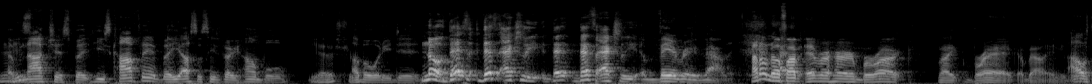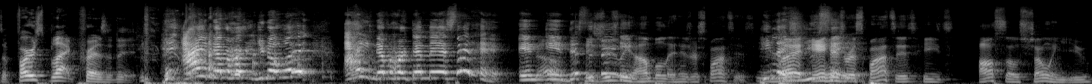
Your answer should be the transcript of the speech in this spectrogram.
Yeah, obnoxious, but he's confident, but he also seems very humble yeah, that's true. about what he did. no, that's that's actually that that's actually a very very valid. I don't know if I've ever heard Barack like brag about anything. I was the first black president. He, I ain't never heard. You know what? I ain't never heard that man say that. And and this He's is usually thing. humble in his responses. He lets but you in say his it. responses, he's also showing you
